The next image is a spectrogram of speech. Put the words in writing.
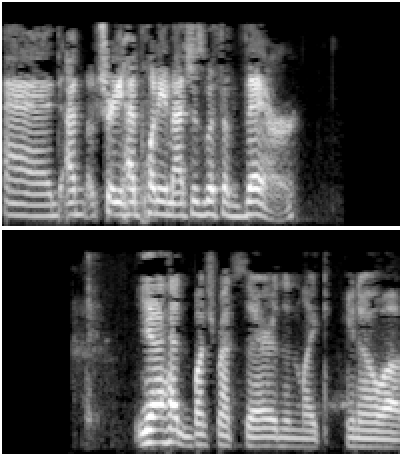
and I'm sure you had plenty of matches with him there. Yeah, I had a bunch of matches there, and then like you know, uh,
